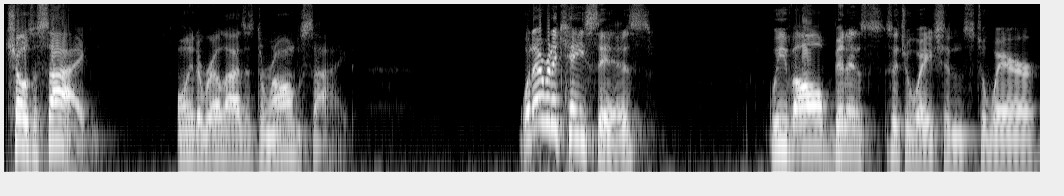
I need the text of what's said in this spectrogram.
chose a side only to realize it's the wrong side. Whatever the case is, we've all been in situations to where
